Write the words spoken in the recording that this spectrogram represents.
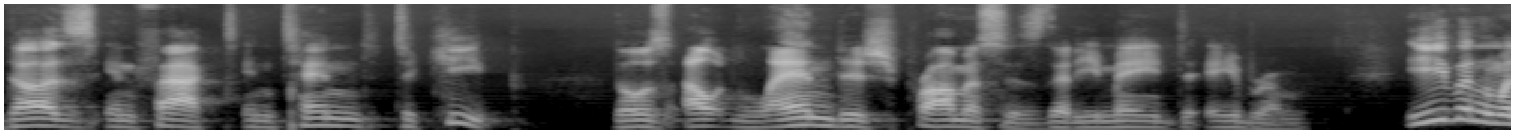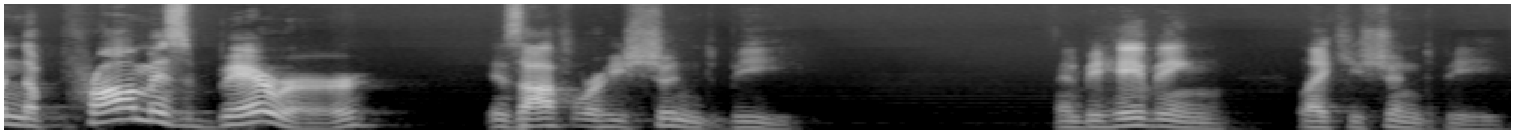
does, in fact, intend to keep those outlandish promises that he made to Abram, even when the promise bearer is off where he shouldn't be and behaving like he shouldn't be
